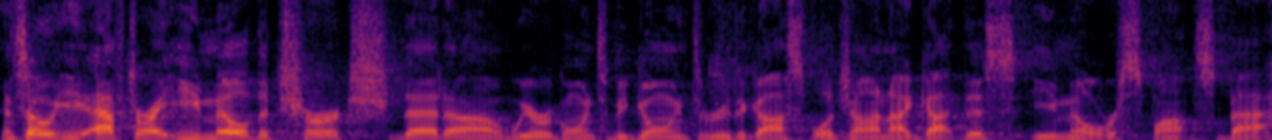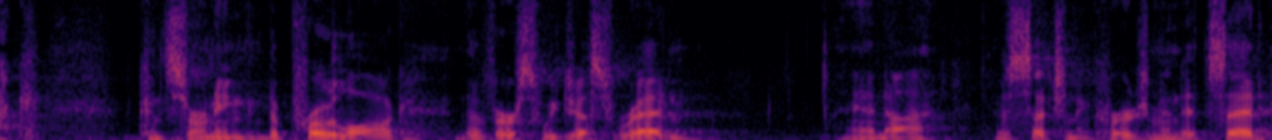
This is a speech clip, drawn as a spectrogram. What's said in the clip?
And so, after I emailed the church that uh, we were going to be going through the Gospel of John, I got this email response back concerning the prologue, the verse we just read. And uh, it was such an encouragement. It said,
